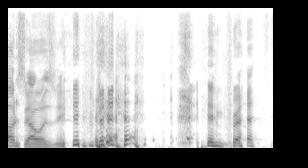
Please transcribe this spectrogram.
honestly, I wasn't impressed.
